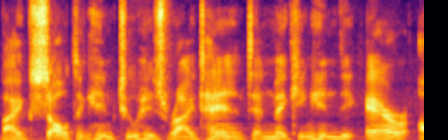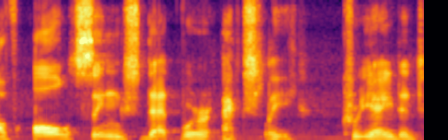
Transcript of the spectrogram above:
by exalting him to his right hand and making him the heir of all things that were actually created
